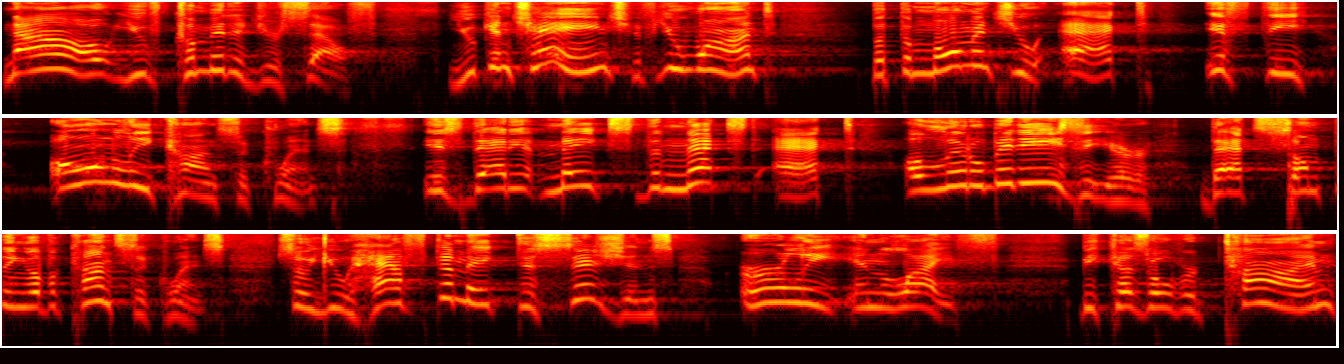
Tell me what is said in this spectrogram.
Now you've committed yourself. You can change if you want, but the moment you act, if the only consequence is that it makes the next act a little bit easier, that's something of a consequence. So you have to make decisions early in life because over time,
